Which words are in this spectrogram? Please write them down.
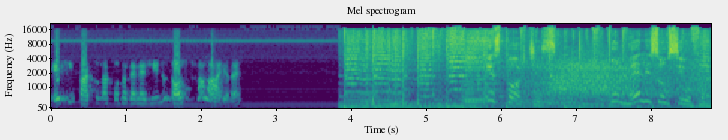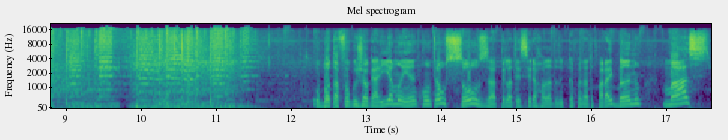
esse impacto na conta de energia e no nosso salário, né? Esportes. com Ellison Silva. O Botafogo jogaria amanhã contra o Souza pela terceira rodada do Campeonato Paraibano, mas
